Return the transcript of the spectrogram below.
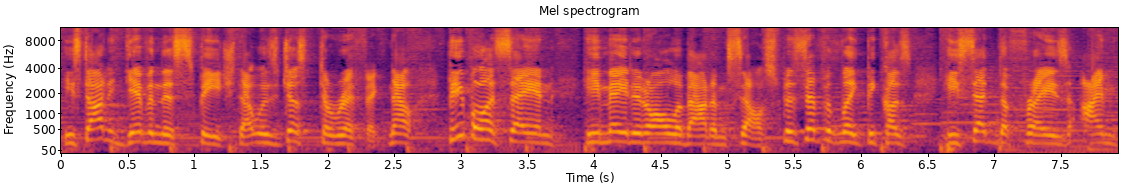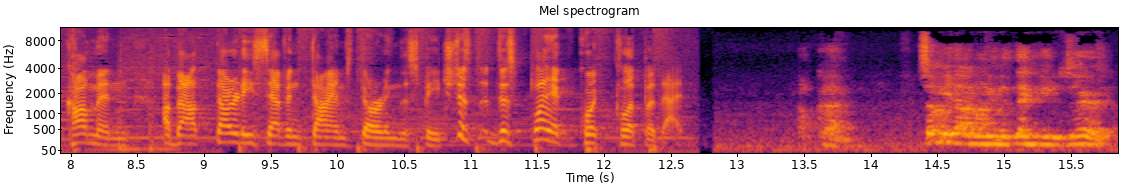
he started giving this speech that was just terrific. Now, people are saying he made it all about himself, specifically because he said the phrase, I'm coming, about 37 times during the speech. Just, just play a quick clip of that. I'm coming. Some of y'all don't even think you deserve it.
